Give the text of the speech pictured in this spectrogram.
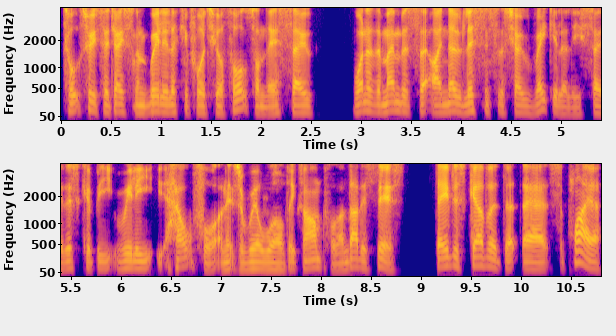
talk through. So, Jason, I'm really looking forward to your thoughts on this. So, one of the members that I know listens to the show regularly. So, this could be really helpful. And it's a real world example. And that is this they've discovered that their supplier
